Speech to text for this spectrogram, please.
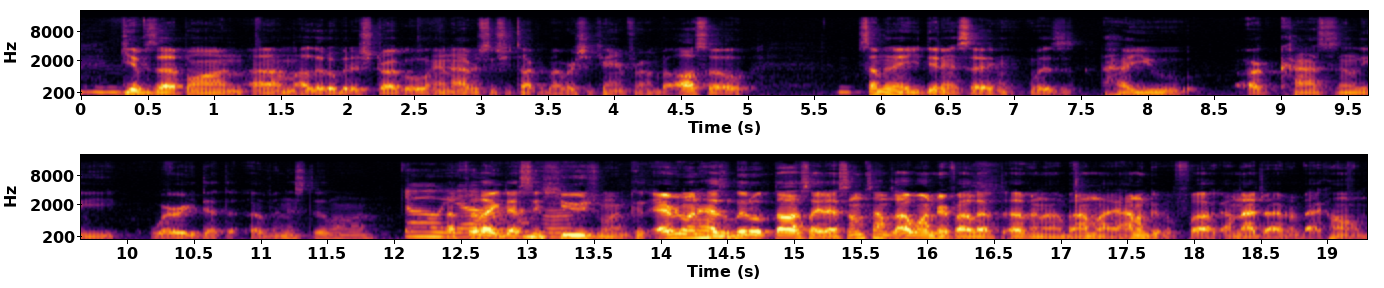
mm-hmm. gives up on um, a little bit of struggle. And obviously, she talked about where she came from, but also something that you didn't say was how you are constantly worried that the oven is still on. Oh yeah. I feel like that's uh-huh. a huge one because everyone has mm-hmm. little thoughts like that. Sometimes I wonder if I left the oven on, but I'm like, I don't give a fuck. I'm not driving back home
